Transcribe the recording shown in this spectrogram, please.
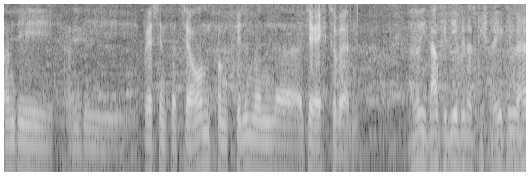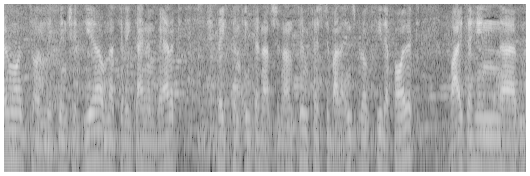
an die, an die Präsentation von Filmen äh, gerecht zu werden. Also ich danke dir für das Gespräch, lieber Helmut, und ich wünsche dir und natürlich deinem Werk, sprich dem Internationalen Filmfestival Innsbruck, viel Erfolg, weiterhin ähm,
